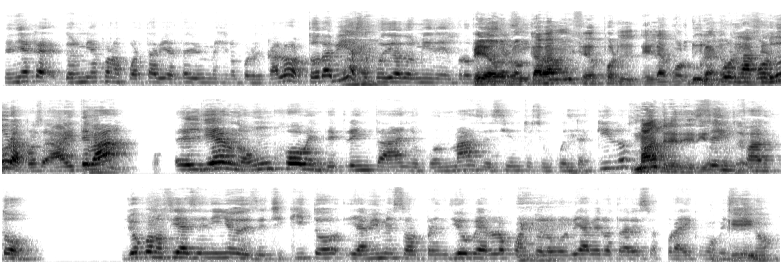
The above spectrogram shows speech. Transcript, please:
tenía que, dormía con la puerta abierta, yo me imagino, por el calor. Todavía se podía dormir en provincia. Pero roncaba muy feo por la gordura, ¿no? Por la gordura, pues ahí te va. El yerno, un joven de 30 años con más de 150 kilos, Madre de Dios, se infartó. Yo conocí a ese niño desde chiquito y a mí me sorprendió verlo cuando lo volví a ver otra vez por ahí como vecino.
